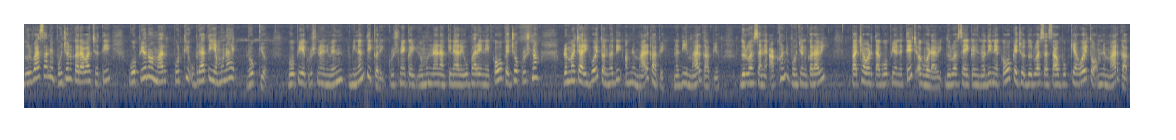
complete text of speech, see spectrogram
દુર્વાસાને ભોજન કરાવવા જતી ગોપીઓનો માર્ગ પૂરથી ઉભરાતી યમુનાએ રોક્યો. ગોપીએ કૃષ્ણને વિનંતી કરી. કૃષ્ણે કહ્યું, યમુનાના કિનારે ઊભા રહીને કહો કે જો કૃષ્ણ બ્રહ્મચારી હોય તો નદી અમને માર્ગ આપે. નદીએ માર્ગ આપ્યો. દુર્વાસાને આખંડ ભોજન કરાવી, પાછા વળતા ગોપીઓને તે જ અગવડ આવી દુર્વાસાએ કહ્યું, નદીને કહો કે જો દુર્વાસા સાવ ભૂખ્યા હોય તો અમને માર્ગ આપ.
